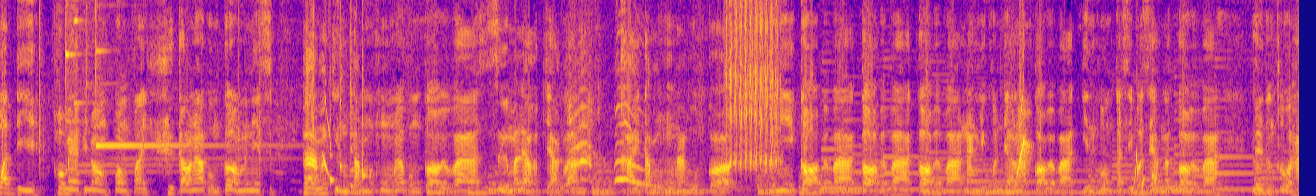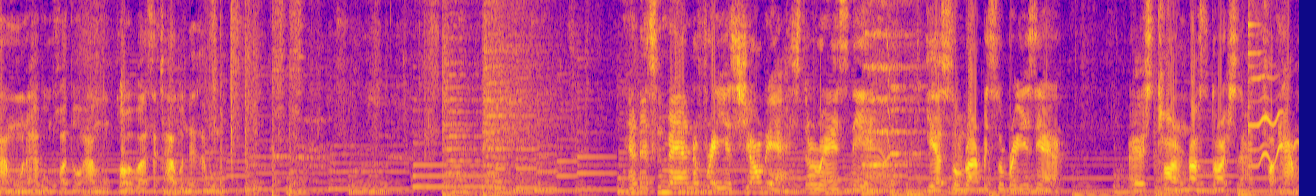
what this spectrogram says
วัสดีพ่อแม่พี่น้องป้องไปคือเก่านะครับผมก็มันนี่สิพามากินตำมะฮุงนะครับผมก็แบบว่าซื้อมาแล้วครับจากร้านขายตำมะฮุงนะครับผมก็มันนี่ก็แบบว่าก็แบบว่าก็แบบว่านั่งอยู่คนเดียวนะครับก็แบบว่ากินคงกระสิบ่แซบนะก็แบบว่าเลยต้องโทรหาหมูนะครับผมขอโทรหาหมูก็แบบว่าสักข้าวกันเด้ครับผม And this man the phrase show me stories there. Yes, so run with stories yeah. Uh, star not stars uh, Tottenham.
